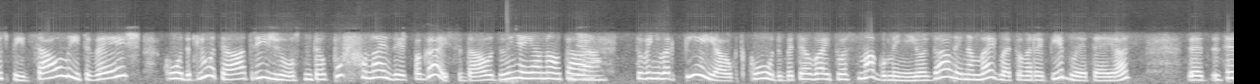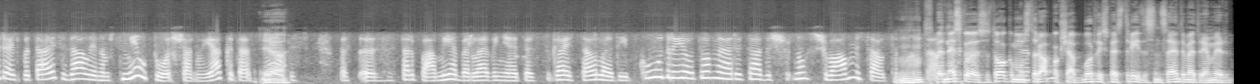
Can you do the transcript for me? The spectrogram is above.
uzspīd saulīte, vējš, kūdra ļoti ātri izžūst, un tev puf un aiziet pa gaisu daudz. Viņa jau nav tā. Jā. Tu viņu var piejaukt kūdu, bet tev vajag to smagumiņu, jo zālienam vajag, lai tomēr arī pieblietējas. Cerēs pat taisa zālienam smiltošanu, ja, ka tās smiltis starpā mieber, lai viņai tas gaisa caurlaidība kūdra jau tomēr ir tāda š, nu, švami saucamā. Mm -hmm. Bet neskatoties uz to, ka mums tur apakšā burtiski pēc 30 centimetriem ir,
